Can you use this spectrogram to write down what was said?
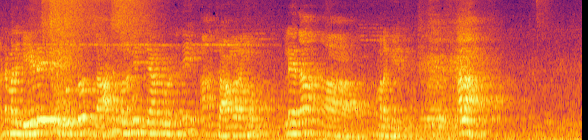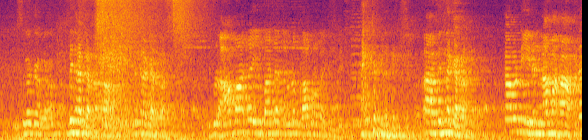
అంటే మనకి ఏదైతే ఉందో దాన్ని తొలగించేటువంటిది ఆ చామరము లేదా మనకి అలా. విసనకర్ర. విఘ్నకర్ణ ఇప్పుడు ఆ భాష ఈ భాష కన్నడ ప్రాబ్లం అవుతుంది. ఆ విఘ్నకర్ణ కాబట్టి ఈ రెండు నమః అంటే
